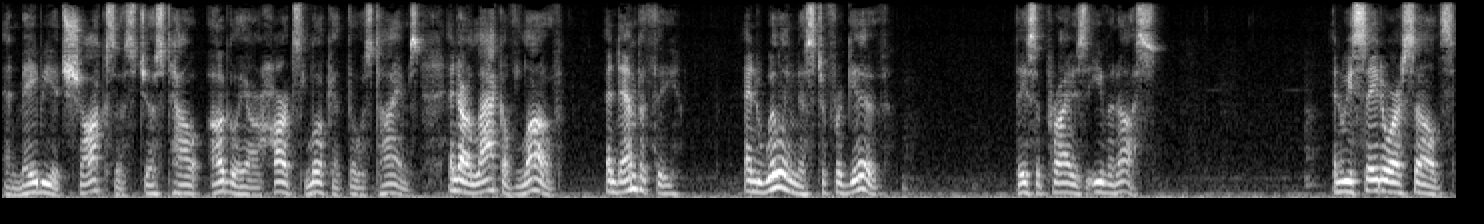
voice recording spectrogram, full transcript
And maybe it shocks us just how ugly our hearts look at those times, and our lack of love, and empathy, and willingness to forgive. They surprise even us. And we say to ourselves,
